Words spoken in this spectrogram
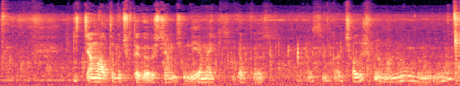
Gideceğim altı buçukta görüşeceğim. Şimdi yemek yapıyoruz. Aslında çalışmıyor mu? Anlamadım ya.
